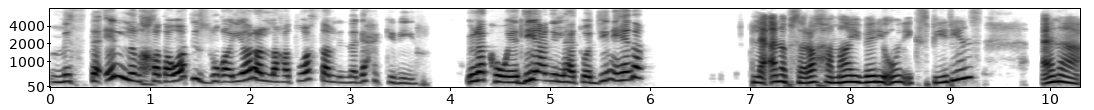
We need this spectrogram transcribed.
مستقل الخطوات الصغيرة اللي هتوصل للنجاح الكبير. يقول لك هو دي يعني اللي هتوديني هنا؟ لا أنا بصراحة my very own experience أنا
